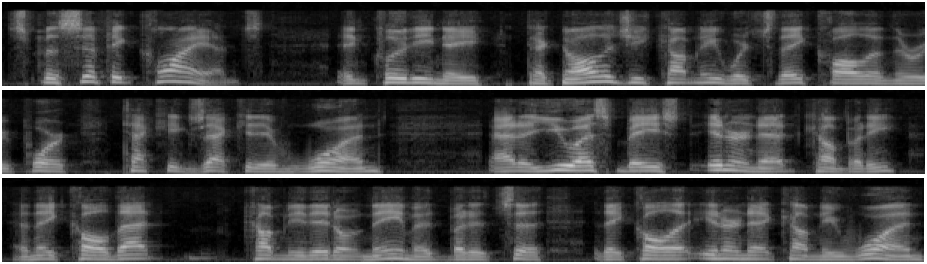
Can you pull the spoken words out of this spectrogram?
specific clients, including a technology company, which they call in the report Tech Executive One, at a U.S.-based internet company, and they call that company, they don't name it, but it's a, they call it Internet Company One,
